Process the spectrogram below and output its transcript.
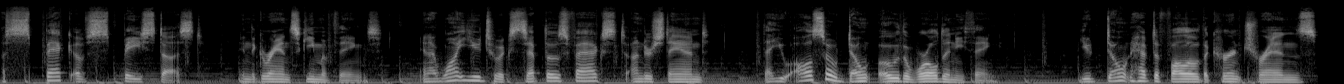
A speck of space dust in the grand scheme of things. And I want you to accept those facts to understand that you also don't owe the world anything. You don't have to follow the current trends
